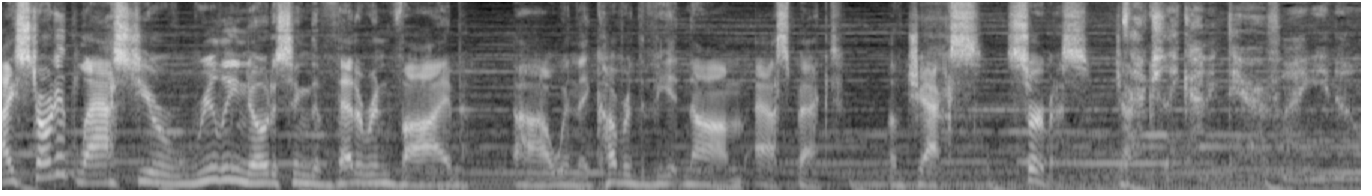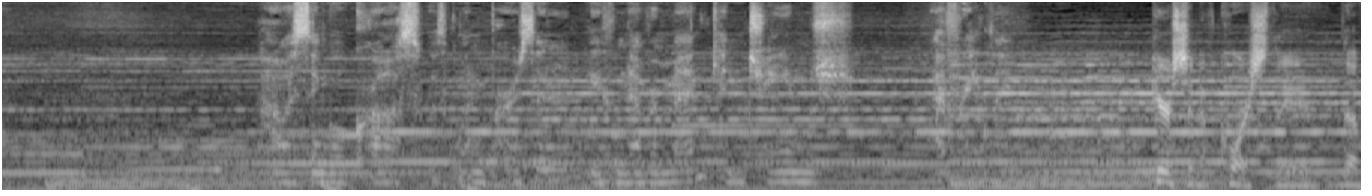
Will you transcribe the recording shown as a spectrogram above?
I started last year really noticing the veteran vibe uh, when they covered the Vietnam aspect of Jack's service. It's actually kind of terrifying, a single cross with one person you've never met can change everything. Pearson, of course, the, the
